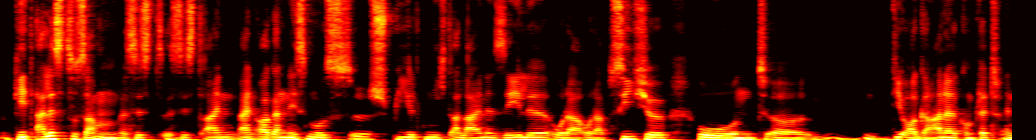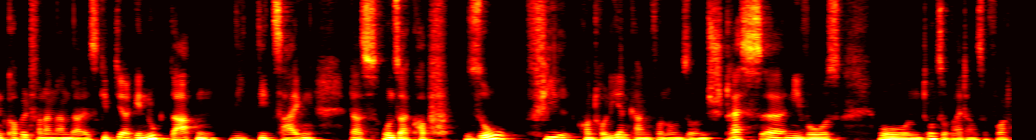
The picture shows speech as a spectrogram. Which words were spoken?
geht alles zusammen. Es ist, es ist ein, ein Organismus, äh, spielt nicht alleine Seele oder, oder Psyche und äh, die Organe komplett entkoppelt voneinander. Es gibt ja genug Daten, die, die zeigen, dass unser Kopf so viel kontrollieren kann von unseren Stressniveaus und, und so weiter und so fort.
